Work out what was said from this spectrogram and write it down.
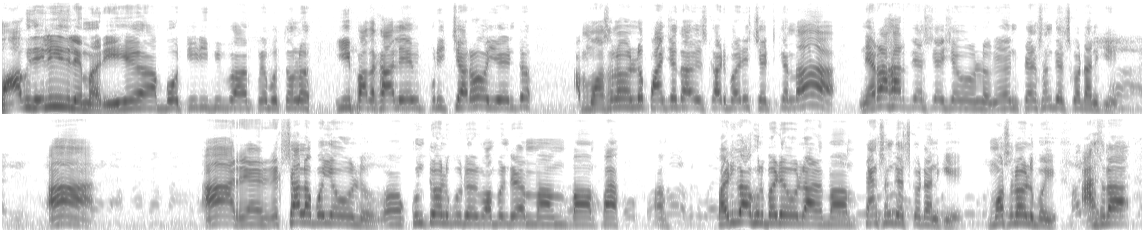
మాకు తెలియదులే మరి. అబ్బో టీడీపీ ప్రభుత్వంలో ఈ పథకాలు ఏమి ఇప్పుడు ఇచ్చారో ఏంటో ముసలోళ్ళు పంచాయతీ ఆఫీస్ కాడి పడి చెట్టు కింద నిరాహార దీక్ష చేసేవాళ్ళు ఏం పెన్షన్ తెచ్చుకోవడానికి రి- రిక్షాలో పోయేవాళ్ళు ఓ కుంటోళ్ళు కూడా పడిగాకులు పడేవాళ్ళు పెన్షన్ తెచ్చుకోవడానికి ముసలోళ్ళు పోయి. అసలు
